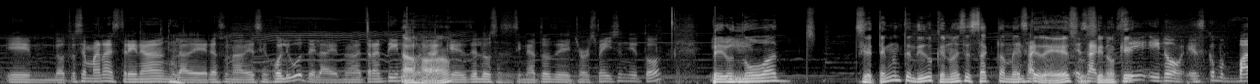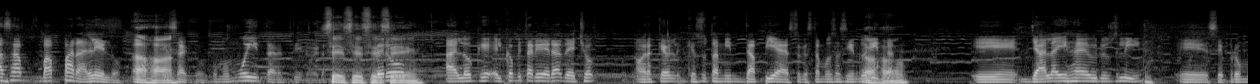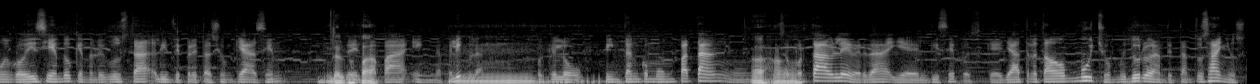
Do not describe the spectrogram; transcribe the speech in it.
eh, la otra semana estrenan la de Eras una vez en Hollywood, de la de Nueva Tarantino. Que es de los asesinatos de Charles Mason y de todo. Pero Y- no va. Se tengo entendido que no es exactamente Exacto, de eso, exacto. sino que. Sí y no, es como vas a, va paralelo. Ajá. Exacto, como muy Tarantino, ¿verdad? Sí, sí, sí, Pero sí. a lo que el comentario era, de hecho, ahora que, que eso también da pie a esto que estamos haciendo ahorita, Ajá. eh, ya la hija de Bruce Lee eh, se promulgó diciendo que no le gusta la interpretación que hacen Del, del papá. papá. en la película. Mm. Porque lo pintan como un patán, un Ajá. insoportable, ¿verdad? Y él dice pues que ya ha tratado mucho, muy duro durante tantos años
